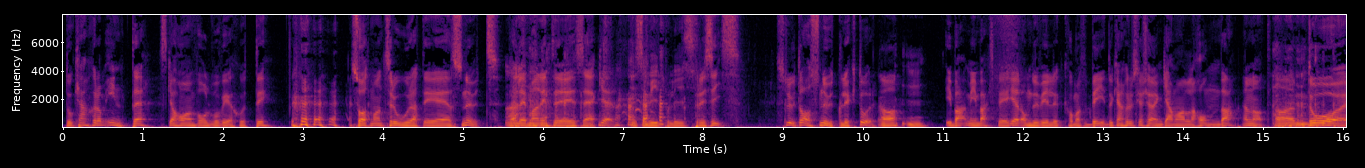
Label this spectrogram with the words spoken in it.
Då kanske de inte ska ha en Volvo V70. så att man tror att det är en snut. Eller man inte är säker. En civilpolis. Precis. Sluta ha snutlyktor Ja. Mm. i ba- min backspegel om du vill komma förbi. Då kanske du ska köra en gammal Honda eller något. ja en... Då,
